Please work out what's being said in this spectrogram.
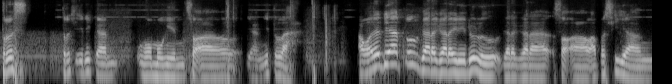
Terus terus ini kan ngomongin soal yang itulah. Awalnya dia tuh gara-gara ini dulu gara-gara soal apa sih yang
